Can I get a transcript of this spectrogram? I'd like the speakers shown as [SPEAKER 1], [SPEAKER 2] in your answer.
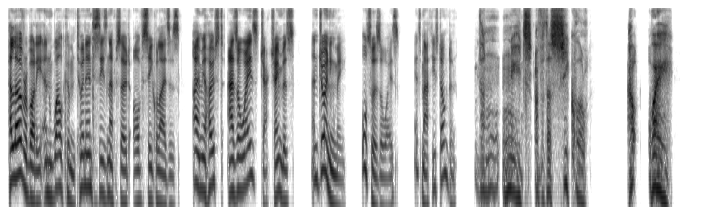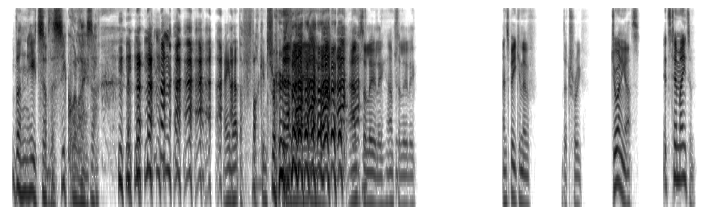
[SPEAKER 1] Hello, everybody, and welcome to an interseason episode of Sequelizers. I am your host, as always, Jack Chambers, and joining me, also as always, it's Matthew Stogden.
[SPEAKER 2] The needs of the sequel outweigh the needs of the sequelizer. Ain't that the fucking truth?
[SPEAKER 1] absolutely, absolutely. And speaking of the truth, joining us, it's Tim Matum.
